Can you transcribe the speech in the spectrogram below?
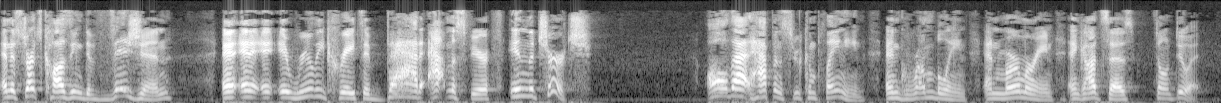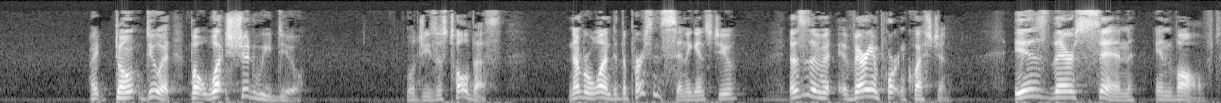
And it starts causing division and, and it, it really creates a bad atmosphere in the church. All that happens through complaining and grumbling and murmuring. And God says, don't do it. Right? Don't do it. But what should we do? Well, Jesus told us. Number one, did the person sin against you? This is a, a very important question. Is there sin involved?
